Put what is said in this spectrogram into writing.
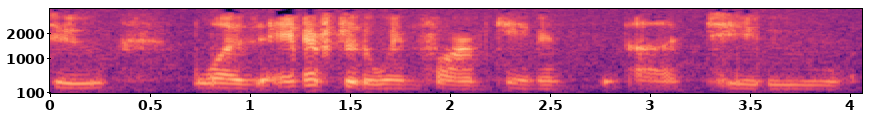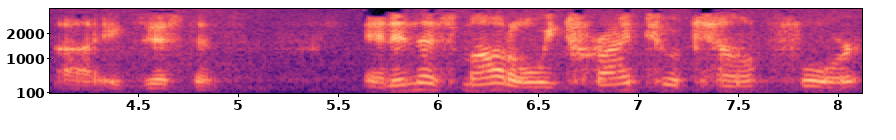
two was after the wind farm came into uh, uh, existence. And in this model, we tried to account for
